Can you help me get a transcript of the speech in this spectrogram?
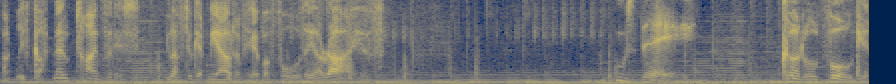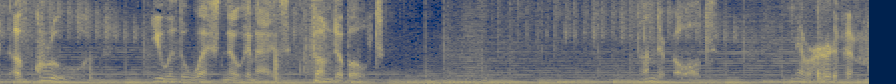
But we've got no time for this. You have to get me out of here before they arrive. Who's they? Colonel Volgin of Gru. You in the West know him as Thunderbolt. Thunderbolt? Never heard of him.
